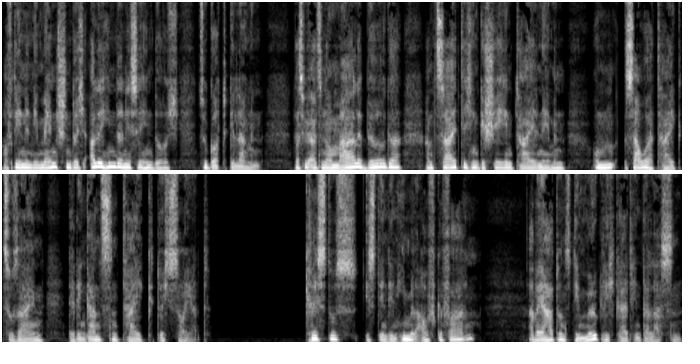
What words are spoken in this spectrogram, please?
auf denen die Menschen durch alle Hindernisse hindurch zu Gott gelangen, dass wir als normale Bürger am zeitlichen Geschehen teilnehmen, um Sauerteig zu sein, der den ganzen Teig durchsäuert. Christus ist in den Himmel aufgefahren, aber er hat uns die Möglichkeit hinterlassen,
